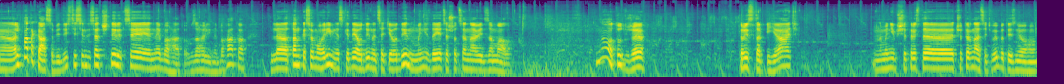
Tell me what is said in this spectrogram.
Альфа така собі, 274 це небагато, взагалі небагато. Для танка 7 рівня КД 11,1, мені здається, що це навіть замало. Ну, а тут вже 305. Ну, Мені б ще 314 вибити з нього.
